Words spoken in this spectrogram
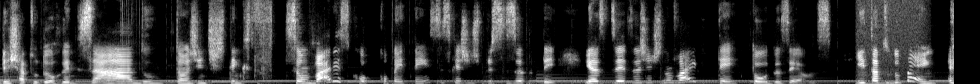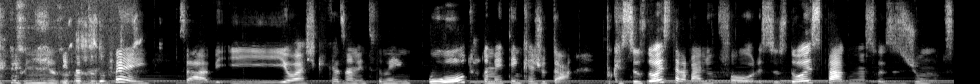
deixar tudo organizado. Então a gente tem que são várias competências que a gente precisa ter e às vezes a gente não vai ter todas elas. E tá tudo bem. Sim, exatamente. e tá tudo bem, sabe? E eu acho que casamento também, o outro também tem que ajudar. Porque se os dois trabalham fora, se os dois pagam as coisas juntos,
